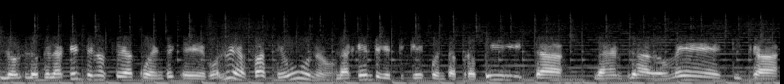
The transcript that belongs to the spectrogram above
lo, que la gente no se da cuenta es que volver a fase 1. La gente que, que es cuenta propista, la empleada doméstica,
